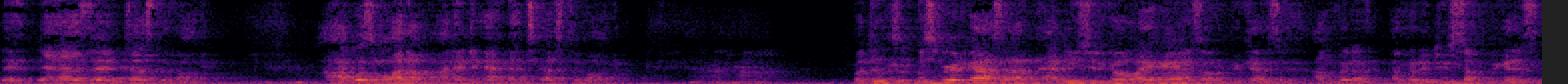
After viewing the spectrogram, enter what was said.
that, that has that testimony. I was one of them. I didn't have that testimony. Uh-huh. But the, the, Spirit of God said, I, I, need you to go lay hands on him because I'm gonna I'm gonna do something because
